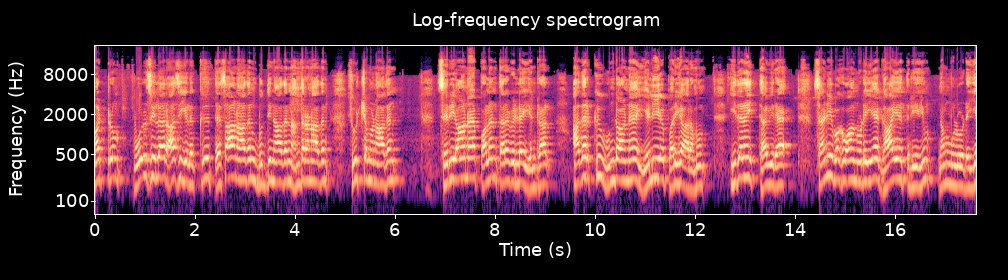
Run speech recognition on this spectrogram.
மற்றும் ஒரு சில ராசிகளுக்கு தசாநாதன் புத்திநாதன் அந்தரநாதன் சூட்சமநாதன் சரியான பலன் தரவில்லை என்றால் அதற்கு உண்டான எளிய பரிகாரமும் இதனை தவிர சனி பகவானுடைய காயத்ரியையும் நம்மளுடைய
